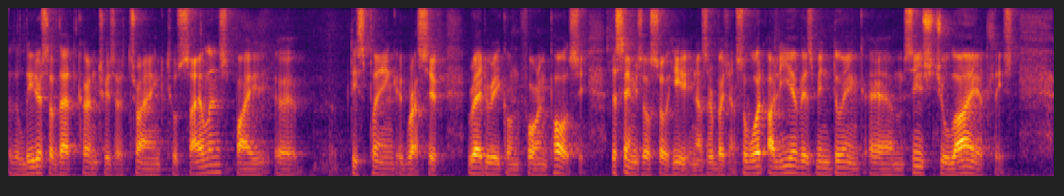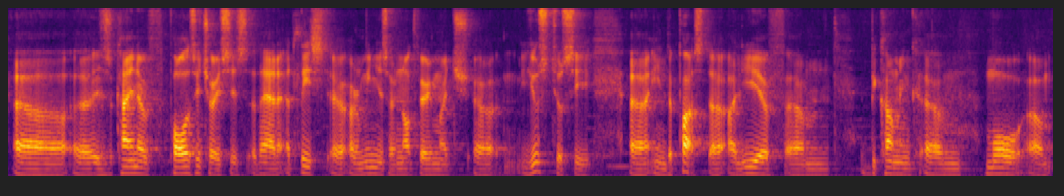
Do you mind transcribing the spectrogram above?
the leaders of that countries are trying to silence by uh, displaying aggressive rhetoric on foreign policy. The same is also here in Azerbaijan. So what Aliyev has been doing um, since July at least uh, is kind of policy choices that at least uh, Armenians are not very much uh, used to see uh, in the past. Uh, Aliyev um, becoming um, more um,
